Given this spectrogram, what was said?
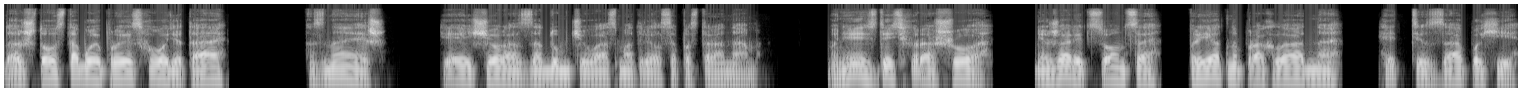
«Да что с тобой происходит, а?» «Знаешь...» Я еще раз задумчиво осмотрелся по сторонам. «Мне здесь хорошо. Не жарит солнце, приятно прохладно. Эти запахи.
